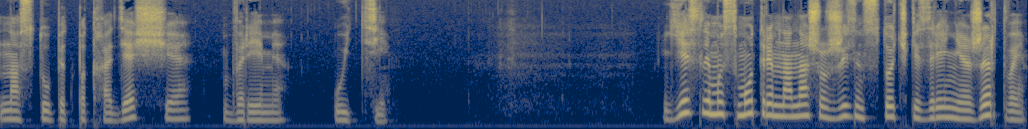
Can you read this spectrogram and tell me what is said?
наступит подходящее время уйти. Если мы смотрим на нашу жизнь с точки зрения жертвы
